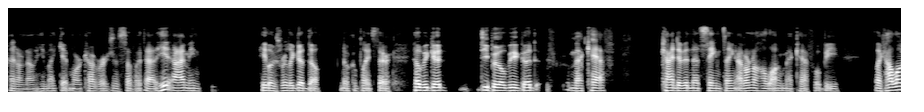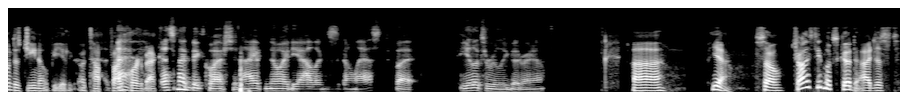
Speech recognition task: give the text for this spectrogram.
I don't know, he might get more coverage and stuff like that. He, I mean, he looks really good though. No complaints there. He'll be good. Deebo will be good. Metcalf, kind of in that same thing. I don't know how long Metcalf will be. Like, how long does Geno be a top five That- quarterback? That's my big question. I have no idea how long this is gonna last, but he looks really good right now. Uh, yeah. So Charlie's team looks good. I just,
